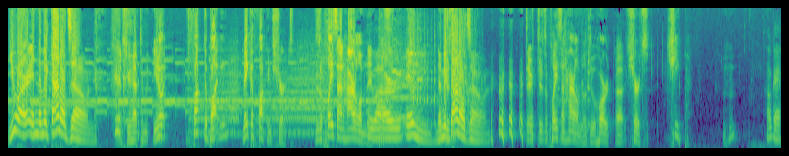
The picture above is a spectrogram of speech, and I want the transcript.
You are in the McDonald's zone. Yes, you have to. ma- You know what? Fuck the button. Make a fucking shirt. There's a place on Harlem that You does, are in the McDonald's zone. there, there's a place on Harlem that'll do hor- uh, shirts cheap. okay.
